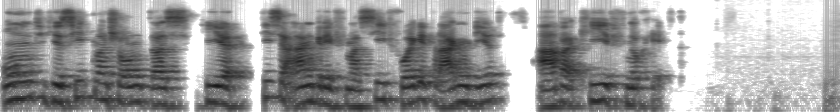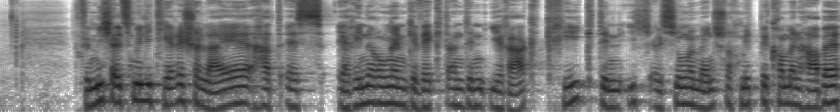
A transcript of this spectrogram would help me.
Und hier sieht man schon, dass hier dieser Angriff massiv vorgetragen wird, aber Kiew noch hält. Für mich als militärischer Laie hat es Erinnerungen geweckt an den Irakkrieg, den ich als junger Mensch noch mitbekommen habe.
